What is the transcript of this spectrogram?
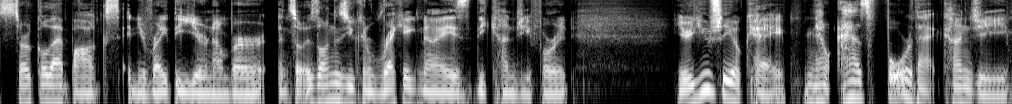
circle that box and you write the year number. And so as long as you can recognize the kanji for it, you're usually okay. Now, as for that kanji,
